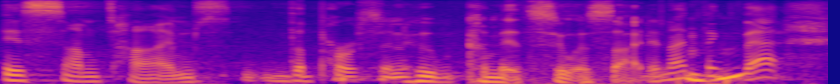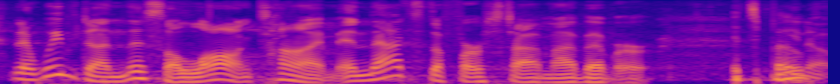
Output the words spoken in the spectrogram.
is sometimes the person who commits suicide. And I think mm-hmm. that, you know, we've done this a long time, and that's the first time I've ever. It's both. You know,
